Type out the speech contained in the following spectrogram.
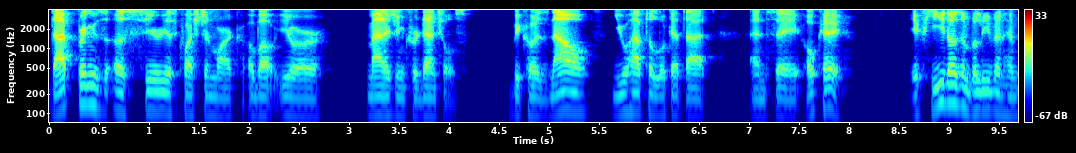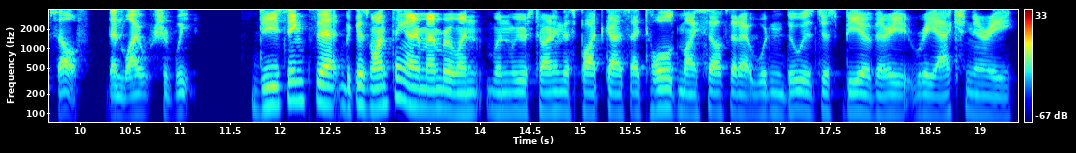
that brings a serious question mark about your managing credentials because now you have to look at that and say, okay, if he doesn't believe in himself, then why should we? Do you think that because one thing I remember when when we were starting this podcast, I told myself that I wouldn't do is just be a very reactionary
